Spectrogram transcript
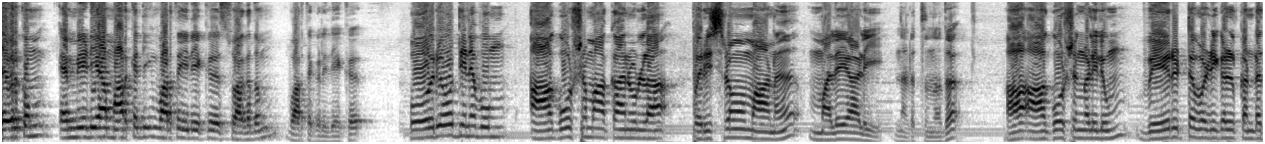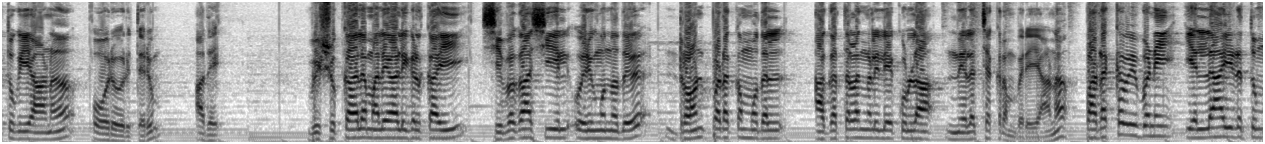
ഏവർക്കും എം മീഡിയ മാർക്കറ്റിംഗ് വാർത്തയിലേക്ക് സ്വാഗതം. വാർത്തകളിലേക്ക്. ഓരോ ദിനവും ആഘോഷമാക്കാനുള്ള പരിശ്രമമാണ് മലയാളി നടത്തുന്നത്. ആ ആഘോഷങ്ങളിലും വേറിട്ട വഴികൾ കണ്ടെത്തുകയാണ് ഓരോരുത്തരും. അതെ വിഷുക്കാല മലയാളികൾക്കായി ശിവകാശിയിൽ ഒരുങ്ങുന്നത് ഡ്രോൺ പടക്കം മുതൽ അകത്തളങ്ങളിലേക്കുള്ള നിലച്ചക്രം വരെയാണ്. പടക്ക വിപണി എല്ലായിടത്തും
